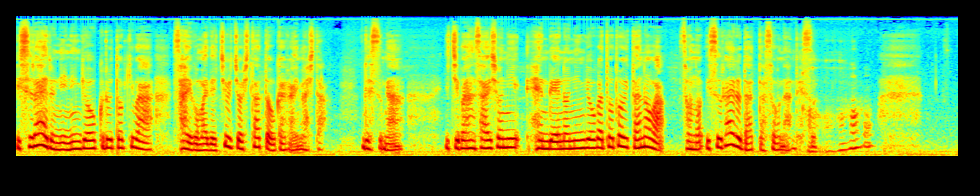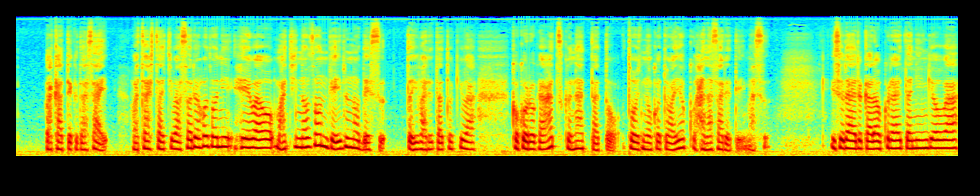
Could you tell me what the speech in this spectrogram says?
イスラエルに人形を送る時は最後まで躊躇したと伺いました。ですが一番最初に返礼の人形が届いたのはそのイスラエルだったそうなんです。分かってください。私たちはそれほどに平和を待ち望んでいるのですと言われた時は心が熱くなったと当時のことはよく話されています。イスラエルから送られた人形は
